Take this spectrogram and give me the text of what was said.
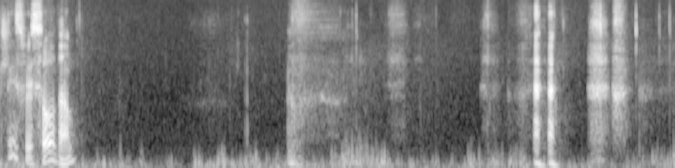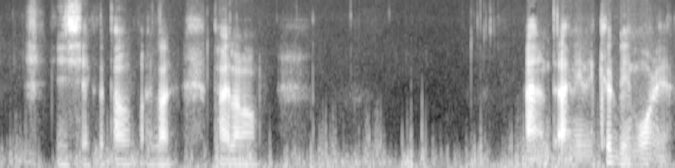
At least we saw them. you check the power pylon pylon on. And I mean, it could be more here.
